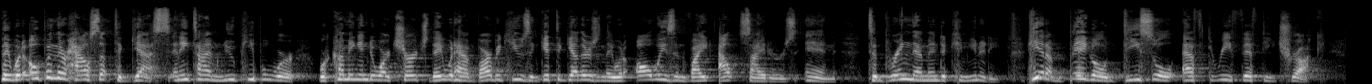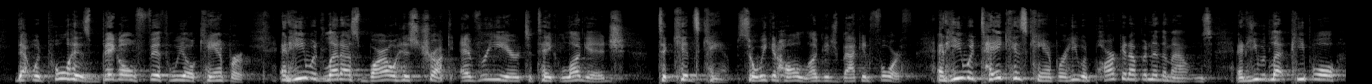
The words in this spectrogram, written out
They would open their house up to guests. Anytime new people were, were coming into our church, they would have barbecues and get togethers, and they would always invite outsiders in to bring them into community. He had a big old diesel F 350 truck that would pull his big old fifth wheel camper, and he would let us borrow his truck every year to take luggage to kids' camp so we could haul luggage back and forth. And he would take his camper, he would park it up into the mountains, and he would let people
